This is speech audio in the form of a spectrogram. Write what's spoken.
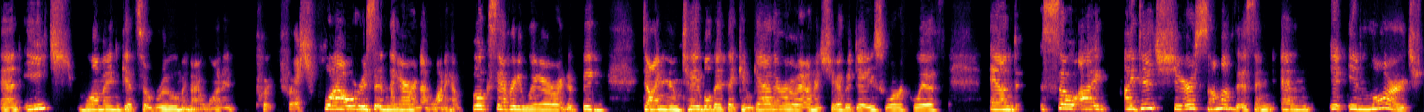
And each woman gets a room, and I want to put fresh flowers in there, and I want to have books everywhere, and a big dining room table that they can gather around and share the day's work with. And so I I did share some of this and and it enlarged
